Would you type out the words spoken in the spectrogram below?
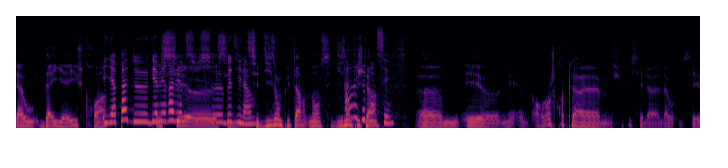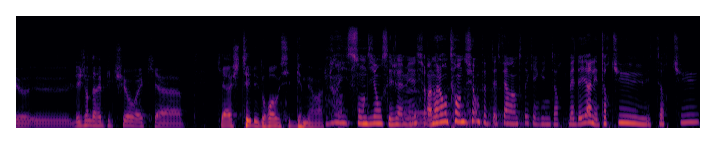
je crois. Il n'y a pas de Gamera versus euh, euh, Godzilla. C'est dix ans plus tard. Non, c'est dix ans ah, plus je tard. Pensais. Euh, et mais en revanche, je crois que la, je sais plus, c'est la, c'est Legendary Picture ouais, qui a qui a acheté les droits aussi de Gamera. Ils se sont dit, on sait jamais. Sur un malentendu, on peut peut-être faire un truc avec une tortue. Mais d'ailleurs, les tortues, les tortues.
